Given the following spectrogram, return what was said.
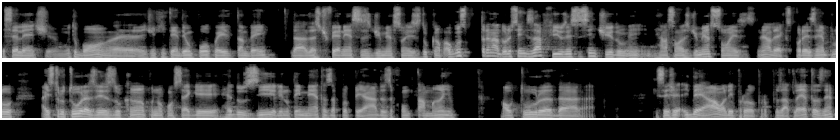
Excelente, muito bom é, a gente entender um pouco aí também das diferenças e dimensões do campo. Alguns treinadores têm desafios nesse sentido, em relação às dimensões, né, Alex? Por exemplo, a estrutura, às vezes, do campo não consegue reduzir, ele não tem metas apropriadas com o tamanho, altura da que seja ideal ali para os atletas, né?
